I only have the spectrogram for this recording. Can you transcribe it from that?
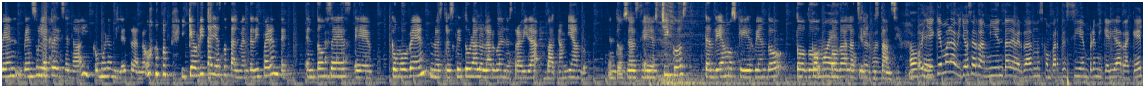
ven, ven su letra y dicen, ay, ¿cómo era mi letra, no? y que ahorita ya es totalmente diferente. Entonces, eh, como ven, nuestra escritura a lo largo de nuestra vida va cambiando. Entonces, en los chicos tendríamos que ir viendo todo, toda la circunstancia. Oye, qué maravillosa herramienta, de verdad nos comparte siempre mi querida Raquel.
